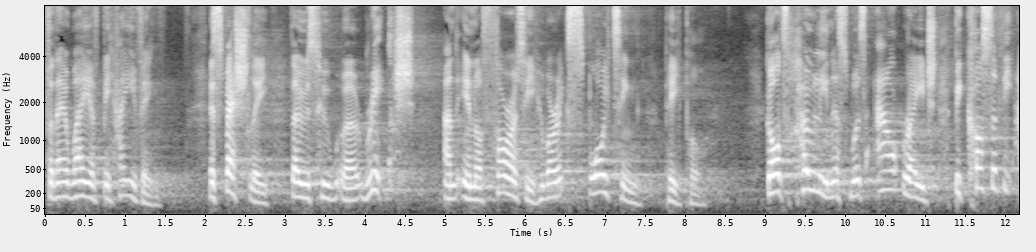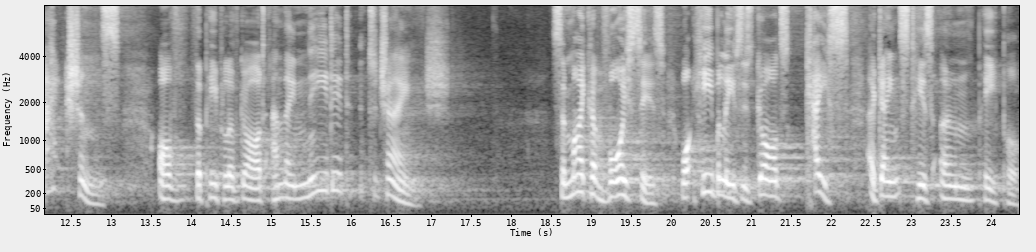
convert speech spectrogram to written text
for their way of behaving, especially those who were rich and in authority who were exploiting people. God's holiness was outraged because of the actions of the people of God, and they needed to change. So Micah voices what he believes is God's case against his own people.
